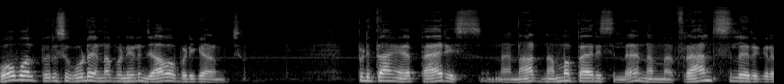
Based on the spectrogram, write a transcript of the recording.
கோபால் பெருசு கூட என்ன பண்ணிடும் ஜாவா படிக்க ஆரம்பிச்சிடும் இப்படித்தாங்க. பாரிஸ் நாட் நம்ம பாரிஸ் இல்லை நம்ம ஃப்ரான்ஸில் இருக்கிற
